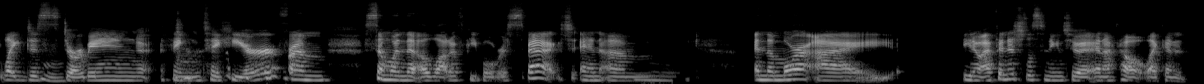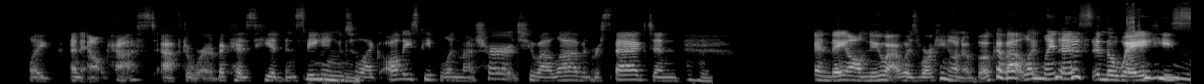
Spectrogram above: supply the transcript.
like hmm. disturbing thing to hear from someone that a lot of people respect and um hmm. and the more i you know, I finished listening to it and I felt like an like an outcast afterward because he had been speaking mm-hmm. to like all these people in my church who I love and respect and mm-hmm. and they all knew I was working on a book about loneliness and the way he mm.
